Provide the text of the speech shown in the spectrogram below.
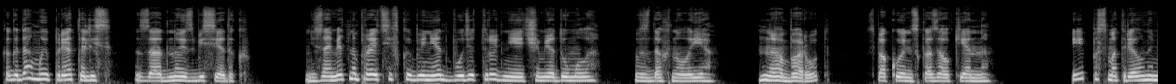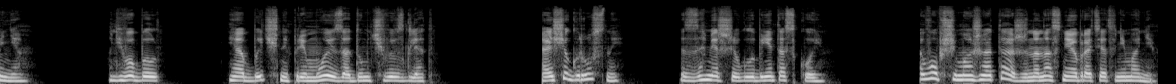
когда мы прятались за одной из беседок. Незаметно пройти в кабинет будет труднее, чем я думала, вздохнула я. Наоборот, спокойно сказал Кенна. И посмотрел на меня. У него был необычный, прямой и задумчивый взгляд. А еще грустный, замерший в глубине тоской. В общем ажиотаже на нас не обратят внимания.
